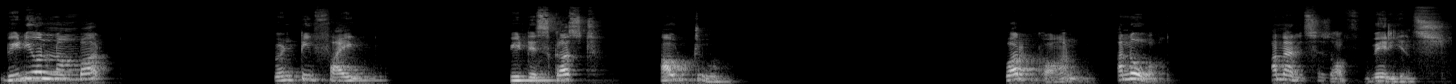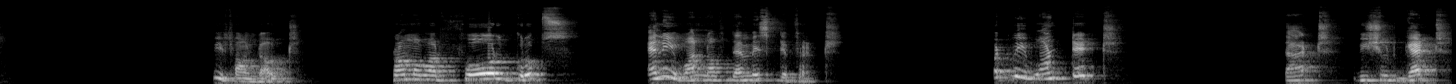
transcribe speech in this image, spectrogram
video number 25, we discussed how to work on ANOVA, analysis of variance. We found out from our four groups, any one of them is different. But we wanted that we should get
